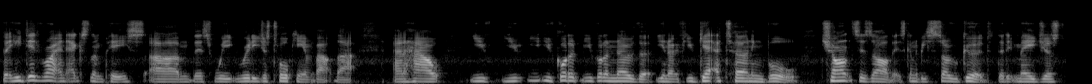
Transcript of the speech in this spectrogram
but he did write an excellent piece um, this week, really just talking about that and how you've you you've got to you've got to know that you know if you get a turning ball, chances are that it's going to be so good that it may just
